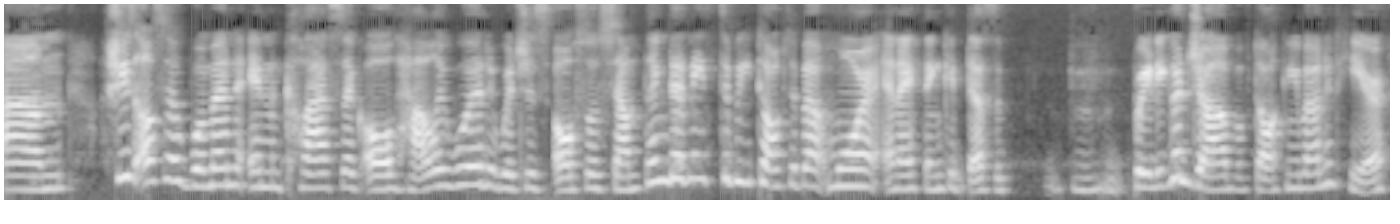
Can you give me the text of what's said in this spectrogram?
Um, she's also a woman in classic old Hollywood, which is also something that needs to be talked about more, and I think it does a pretty good job of talking about it here.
